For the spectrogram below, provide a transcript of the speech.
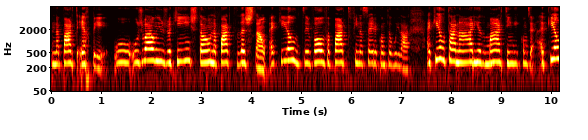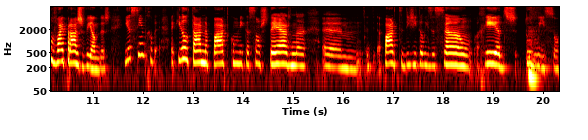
na parte RP, o, o, João e o Joaquim estão na parte da gestão, aquele desenvolve a parte financeira e contabilidade, aquele está na área de marketing e como dizer, aquele vai para as vendas. E assim de aquele está na parte de comunicação externa, um, ehm, a parte de digitalização, redes, tudo isso.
